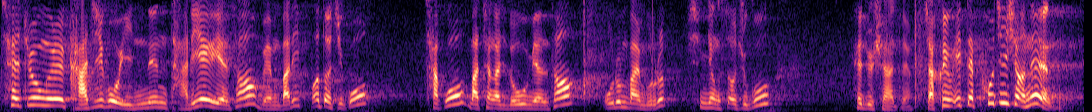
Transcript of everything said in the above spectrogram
체중을 가지고 있는 다리에 의해서 왼발이 뻗어지고 차고 마찬가지 놓으면서 오른발 무릎 신경 써주고 해주셔야 돼요. 자, 그리고 이때 포지션은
